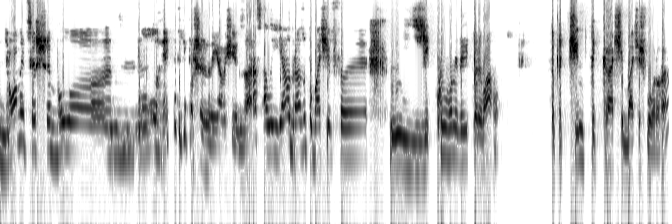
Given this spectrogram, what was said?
дрони це ще було ну, геть не таке поширене явище, як зараз, але я одразу побачив, е, яку вони дають перевагу. Тобто, чим ти краще бачиш ворога,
